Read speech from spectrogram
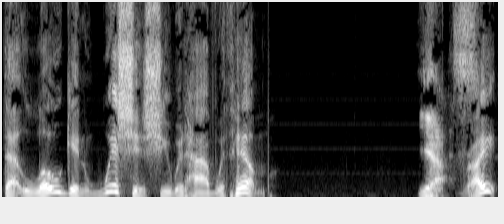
that Logan wishes she would have with him. Yes. Right?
